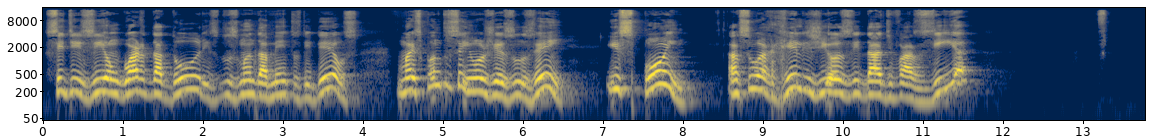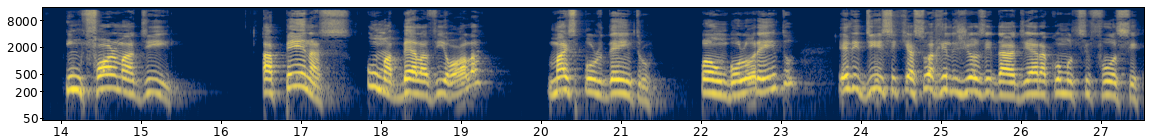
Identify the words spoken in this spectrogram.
se diziam guardadores dos mandamentos de Deus, mas quando o Senhor Jesus vem, expõe a sua religiosidade vazia em forma de apenas uma bela viola, mas por dentro pão bolorento, ele disse que a sua religiosidade era como se fosse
